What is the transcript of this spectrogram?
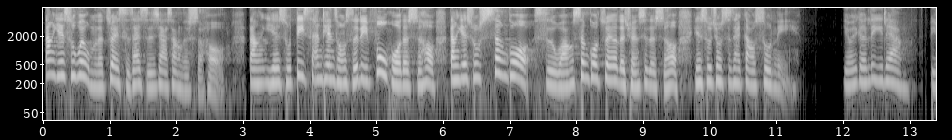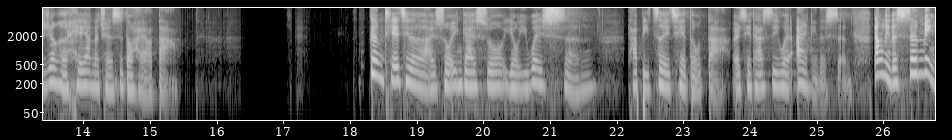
当耶稣为我们的罪死在十字架上的时候，当耶稣第三天从死里复活的时候，当耶稣胜过死亡、胜过罪恶的权势的时候，耶稣就是在告诉你，有一个力量比任何黑暗的权势都还要大。更贴切的来说，应该说有一位神，他比这一切都大，而且他是一位爱你的神。当你的生命，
